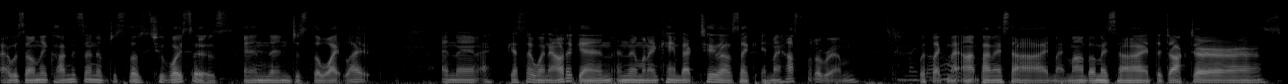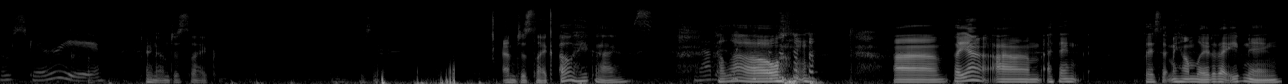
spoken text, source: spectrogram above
I was only cognizant of just those two voices, and then just the white lights, and then I guess I went out again, and then when I came back to, I was like in my hospital room Oh my with like my aunt by my side, my mom by my side, the doctor, So scary. and I'm just like, excuse me, I'm just like, oh hey guys. Hello. um, but yeah, um, I think they sent me home later that evening.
